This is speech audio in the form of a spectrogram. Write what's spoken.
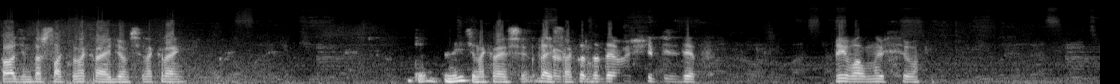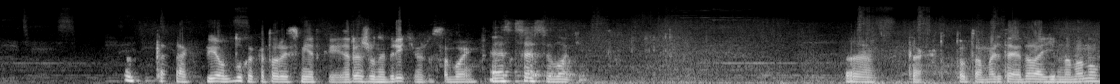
Паладин, дашь саку на край, идем все на край. Видите, на край все. Дай саку. ДД вообще пиздец. Три волны все. Так, бьем духа, который с меткой. Рыжу наберите между собой. СС и Локи. А, так, кто там? Альтая, давай гимн ману.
